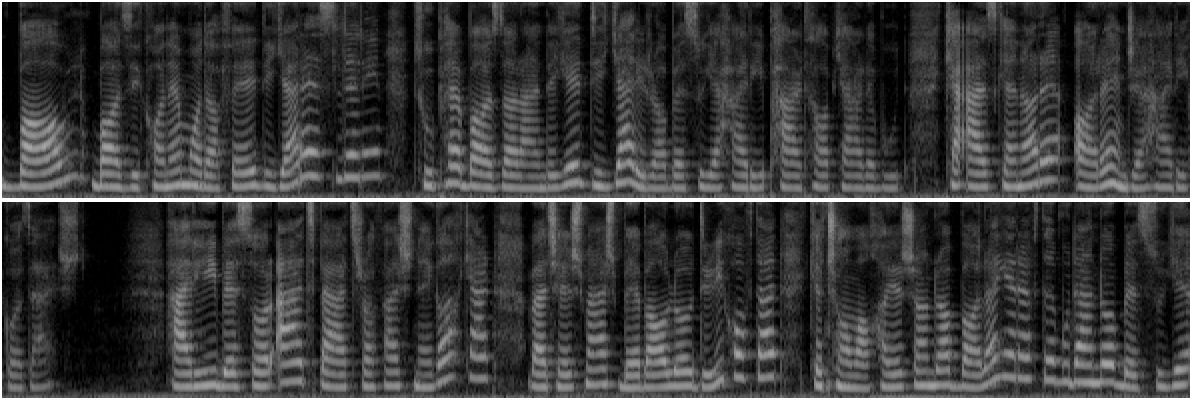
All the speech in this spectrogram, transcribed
باول بازیکن مدافع دیگر اسلیدرین توپ بازدارنده دیگری را به سوی هری پرتاب کرده بود که از کنار آرنج هری گذشت. هری به سرعت به اطرافش نگاه کرد و چشمش به باول و دریک افتاد که چماقهایشان را بالا گرفته بودند و به سوی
